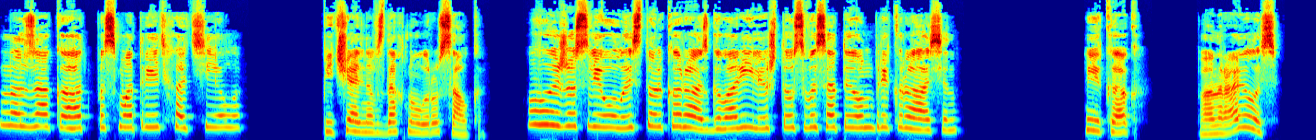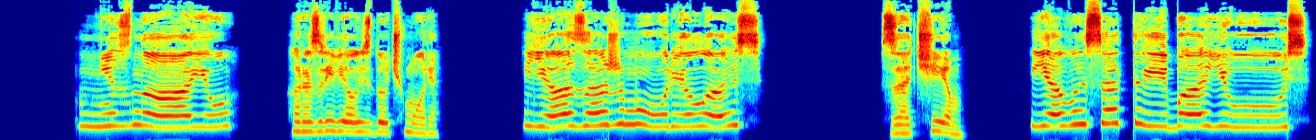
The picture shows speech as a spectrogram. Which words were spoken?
«На закат посмотреть хотела», — печально вздохнула русалка. «Вы же с Виолой столько раз говорили, что с высоты он прекрасен». «И как? Понравилось?» «Не знаю», — разревелась дочь моря. «Я зажмурилась». «Зачем?» «Я высоты боюсь!»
